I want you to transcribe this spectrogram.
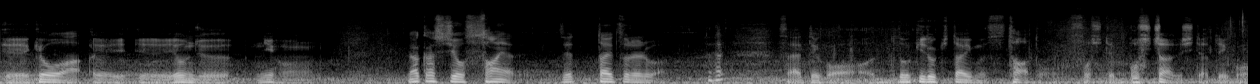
えー今日は、えーえー42分中潮3やで絶対釣れるわ。さあやっていこう。ドキドキタイムスタート。そしてボスチャージしてやっていこ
